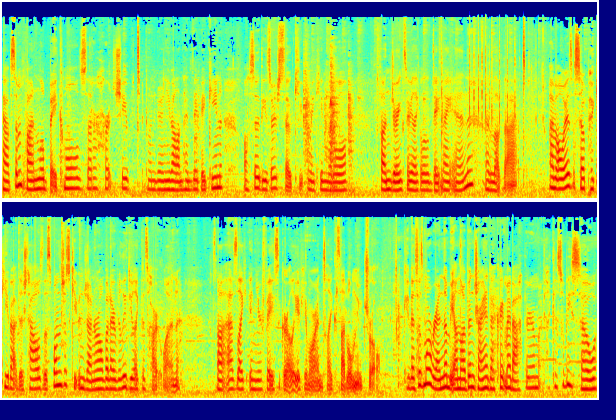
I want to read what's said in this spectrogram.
I have some fun little bake molds that are heart-shaped if want to do any Valentine's Day baking. Also, these are so cute for making little fun drinks, maybe like a little date night in. I love that. I'm always so picky about dish towels. This one's just cute in general, but I really do like this heart one. It's not as like in your face girly if you're more into like subtle neutral. Okay, this is more random, but y'all know I've been trying to decorate my bathroom. I feel like this would be so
